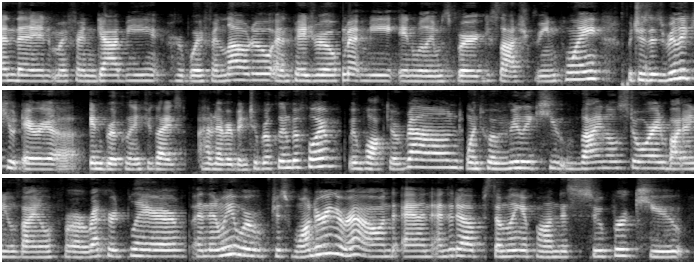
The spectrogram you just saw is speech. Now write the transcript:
and then my friend Gabby, her boyfriend Lauro, and Pedro met me in Williamsburg slash Greenpoint, which is this really cute area in Brooklyn if you guys have never been to Brooklyn before. We walked around, went to a really cute vinyl store and bought a new vinyl for our record player. And then we were just wandering around and ended up stumbling upon this super cute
